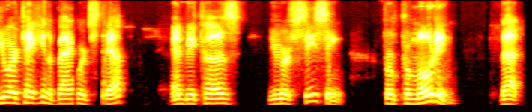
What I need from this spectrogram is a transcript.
you are taking the backward step and because you're ceasing from promoting that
